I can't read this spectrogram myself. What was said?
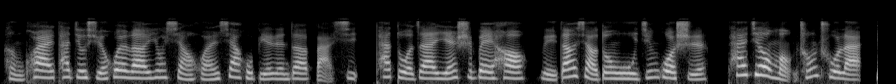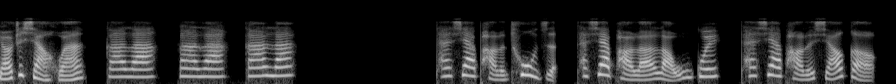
很快他就学会了用响环吓唬别人的把戏。他躲在岩石背后，每当小动物经过时，他就猛冲出来，摇着响环，嘎啦嘎啦嘎啦。他吓跑了兔子，他吓跑了老乌龟，他吓跑了小狗。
